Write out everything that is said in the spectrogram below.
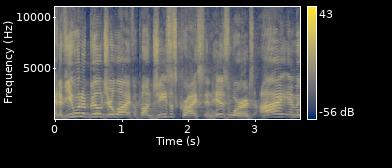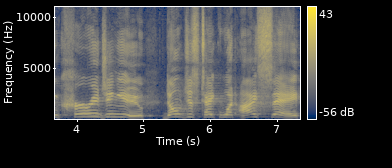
And if you want to build your life upon Jesus Christ and His words, I am encouraging you don't just take what I say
